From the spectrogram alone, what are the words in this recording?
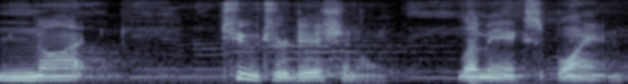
not too traditional. Let me explain.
